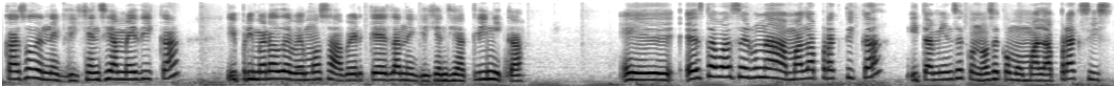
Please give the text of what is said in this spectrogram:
caso de negligencia médica y primero debemos saber qué es la negligencia clínica. Eh, esta va a ser una mala práctica y también se conoce como mala praxis.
